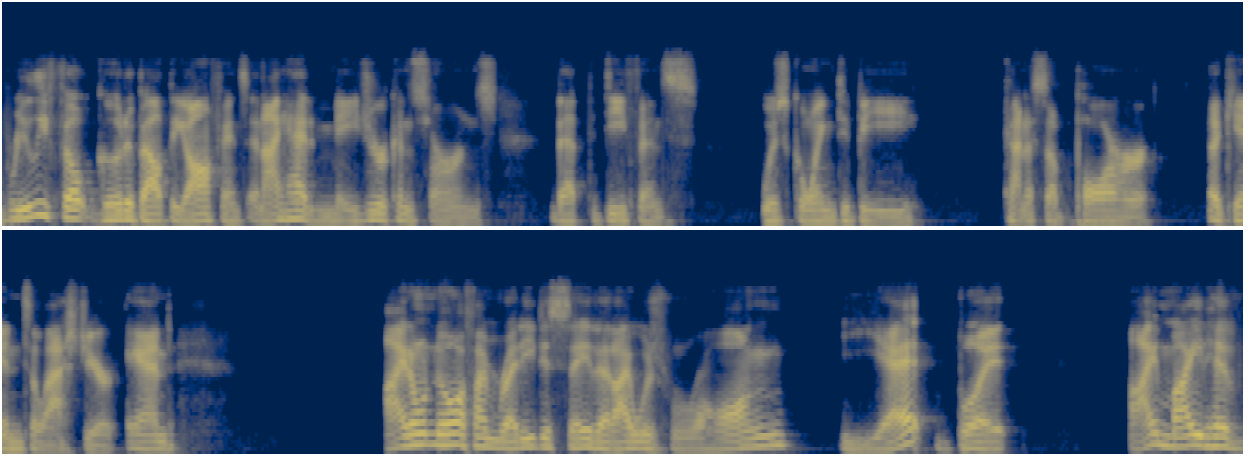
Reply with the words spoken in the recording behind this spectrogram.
really felt good about the offense and I had major concerns that the defense was going to be kind of subpar akin to last year. And I don't know if I'm ready to say that I was wrong yet, but I might have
